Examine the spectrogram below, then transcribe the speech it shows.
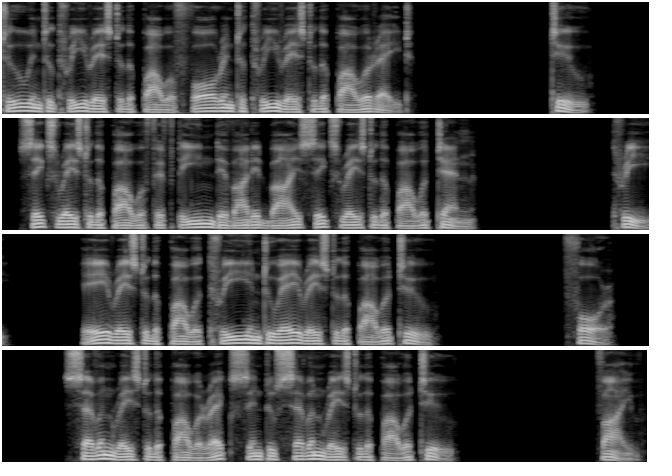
2 into 3 raised to the power 4 into 3 raised to the power 8. 2. 6 raised to the power 15 divided by 6 raised to the power 10. 3. a raised to the power 3 into a raised to the power 2. 4. 7 raised to the power x into 7 raised to the power 2. 5.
